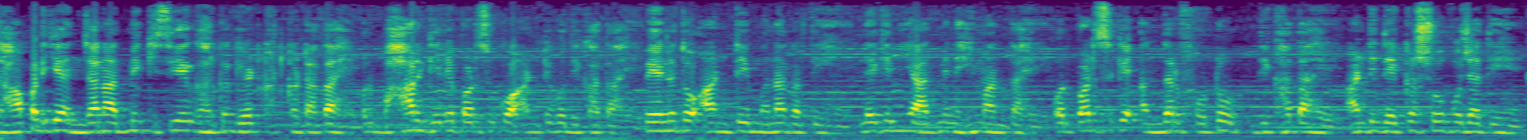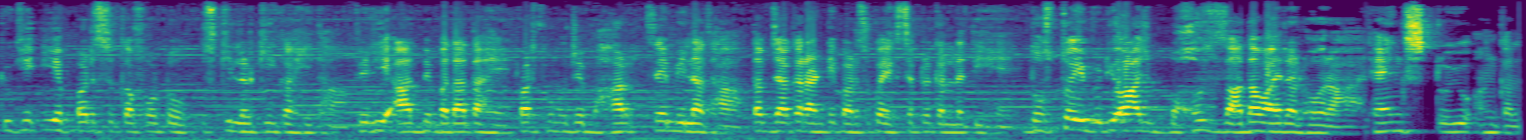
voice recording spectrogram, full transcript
जहाँ पर यह अनजान आदमी किसी के घर का गेट खटखटाता है और बाहर गिरे पर्स को आंटी को दिखाता है। पहले तो आंटी मना करती है, लेकिन ये आदमी नहीं मानता है और पर्स के अंदर फ़ोटो दिखाता है। आंटी देखकर शौक हो जाती है, क्योंकि ये पर्स का फ़ोटो उसकी लड़की का ही था। फिर ये आदमी बताता है, पर्स मुझे बाहर से मिला था। तब जाकर आंटी पर्स को एक्सेप्ट कर लेती है। दोस्तों, ये वीडियो आज बहुत ज़्यादा वायरल हो रहा है। Thanks to you, uncle.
